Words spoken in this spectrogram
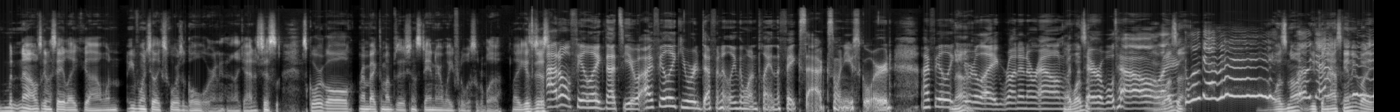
but no, I was gonna say like uh, when even when she like scores a goal or anything like that, it's just score a goal, run back to my position, stand there and wait for the whistle to blow. Like it's just I don't feel like that's you. I feel like you were definitely the one playing the fake sacks when you scored. I feel like No. you were like running around with a terrible towel. I like, wasn't. look at me. was not. Look You can ask anybody.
